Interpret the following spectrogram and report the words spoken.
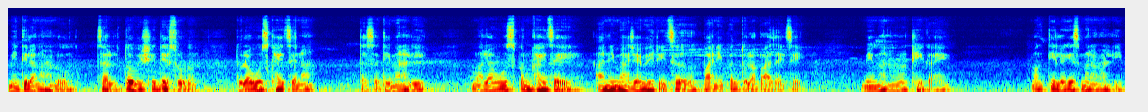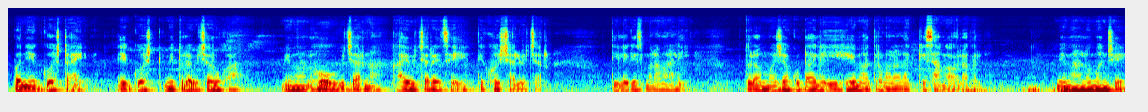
मी तिला म्हणालो चल तो विषय दे सोडून. तुला ऊस खायचं ना? तसं ती म्हणाली मला ऊस पण खायचं आहे आणि माझ्या विहिरीचं पाणी पण तुला पाजायचं आहे मी म्हणालो ठीक आहे. मग ती लगेच मला म्हणाली पण एक गोष्ट आहे. एक गोष्ट मी तुला विचारू का? मी म्हणालो हो विचार ना. काय विचारायचं आहे ते खुशाल विचार. ती लगेच मला म्हणाली तुला मजा कुठं आली हे मात्र मला नक्की सांगावं लागेल. मी म्हणालो म्हणजे?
